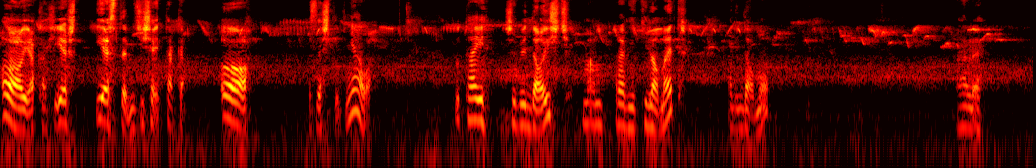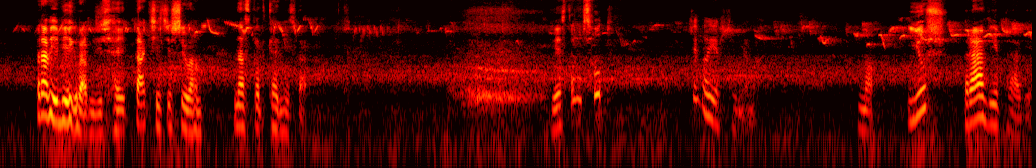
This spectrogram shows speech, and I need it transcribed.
O, jakaś jest, jestem dzisiaj taka. O, zesztywniała. Tutaj, żeby dojść, mam prawie kilometr od domu. Ale prawie biegłam dzisiaj. Tak się cieszyłam na spotkanie z Wami. Jestem wschód? Czego jeszcze nie ma? No, już prawie, prawie.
